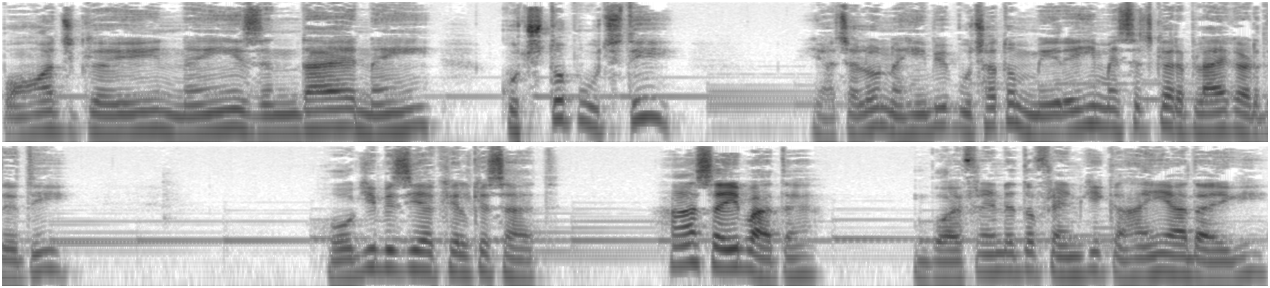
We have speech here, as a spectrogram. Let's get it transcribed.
पहुँच गई, नहीं, ज़िंदा है, नहीं, कुछ तो पूछती। या चलो नहीं भी पूछा तो मेरे ही मैसेज का रिप्लाई कर देती। होगी बिज़ी अखिल के साथ। हाँ सही बात है। बॉयफ्रेंड है तो फ्रेंड की कहाँ याद आएगी?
